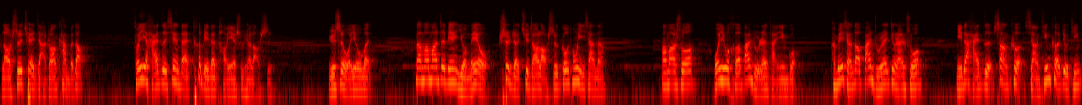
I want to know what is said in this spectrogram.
老师却假装看不到，所以孩子现在特别的讨厌数学老师。于是我又问：“那妈妈这边有没有试着去找老师沟通一下呢？”妈妈说：“我有和班主任反映过，可没想到班主任竟然说，你的孩子上课想听课就听，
